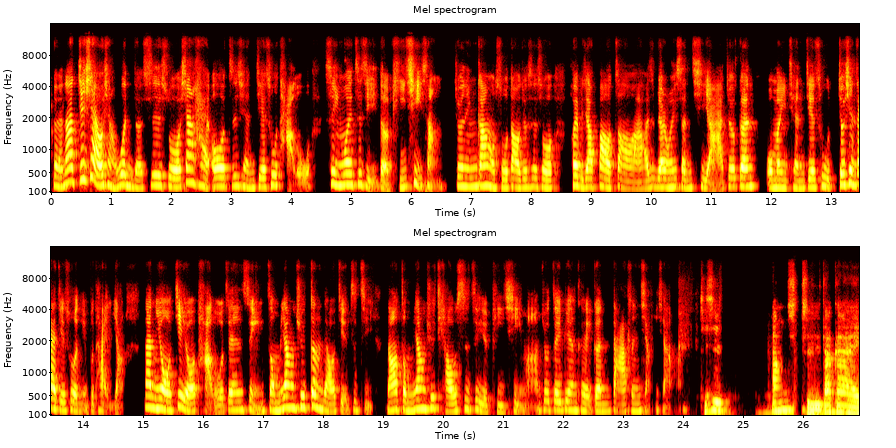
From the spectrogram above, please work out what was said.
对，那接下来我想问的是说，像海鸥之前接触塔罗，是因为自己的脾气上，就您刚刚有说到，就是说会比较暴躁啊，还是比较容易生气啊，就跟我们以前接触，就现在接触的你不太一样。那你有借由塔罗这件事情，怎么样去更了解自己，然后怎么样去调试自己的脾气嘛？就这边可以跟大家分享一下吗？其实当时大概。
